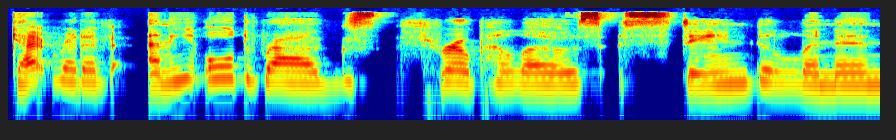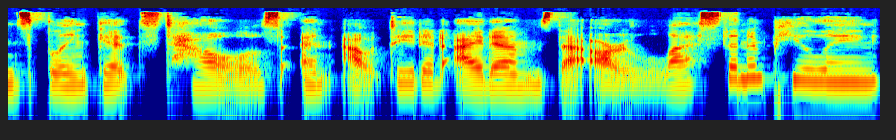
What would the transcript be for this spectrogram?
Get rid of any old rugs, throw pillows, stained linens, blankets, towels, and outdated items that are less than appealing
